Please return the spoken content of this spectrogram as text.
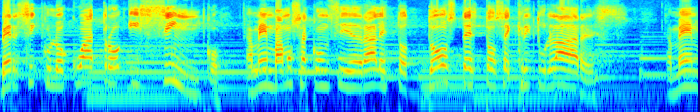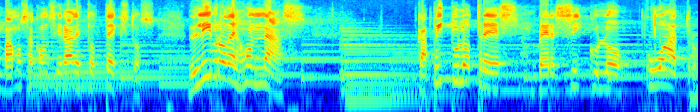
versículo 4 y 5. Amén. Vamos a considerar estos dos textos escritulares Amén. Vamos a considerar estos textos. Libro de Jonás, capítulo 3, versículo 4.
